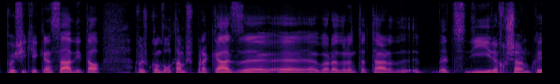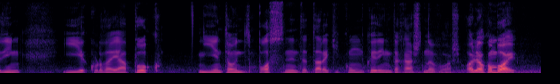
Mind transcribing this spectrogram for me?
depois fiquei cansado e tal. Depois, quando voltámos para casa, agora durante a tarde, decidi ir arrochar um bocadinho e acordei há pouco. E então posso ainda estar aqui com um bocadinho de arrasto na voz. Olha o comboio!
